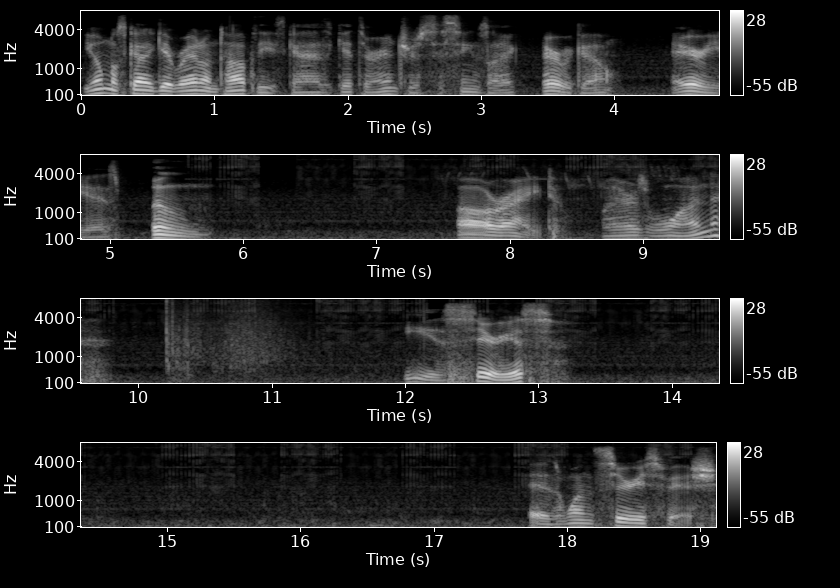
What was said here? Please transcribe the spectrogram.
You almost got to get right on top of these guys to get their interest, it seems like. There we go. There he is. Boom. Alright. There's one. He is serious. That is one serious fish.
